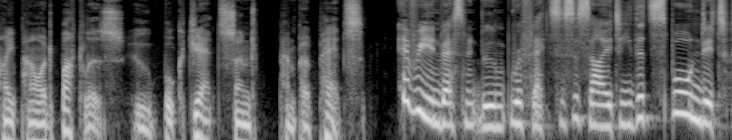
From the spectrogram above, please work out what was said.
high powered butlers who book jets and pamper pets. Every investment boom reflects a society that spawned it.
